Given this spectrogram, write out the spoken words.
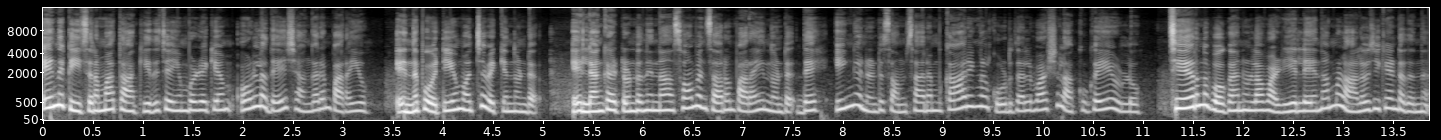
എന്ന് ടീച്ചർമാർ താക്കീത് ചെയ്യുമ്പോഴേക്കും ഉള്ളതേ ശങ്കരം പറയൂ. എന്ന് പോറ്റിയും ഒച്ച വെക്കുന്നുണ്ട്. എല്ലാം കേട്ടുകൊണ്ട് നിന്ന സോമൻ സാറും പറയുന്നുണ്ട് ദേ ഇങ്ങനൊരു സംസാരം കാര്യങ്ങൾ കൂടുതൽ വഷളാക്കുകയേ ഉള്ളൂ. ചേർന്നു പോകാനുള്ള വഴിയല്ലേ നമ്മൾ ആലോചിക്കേണ്ടതെന്ന്?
